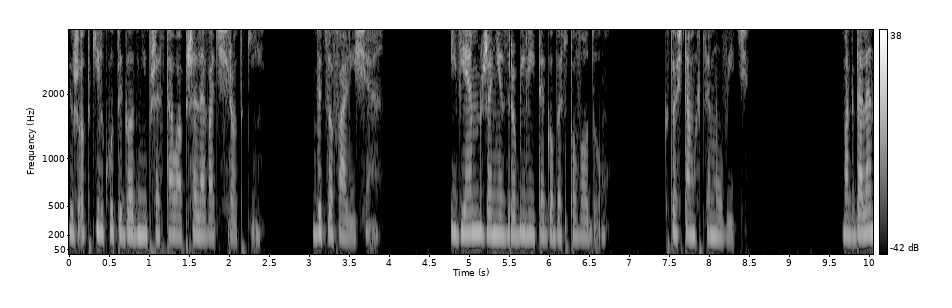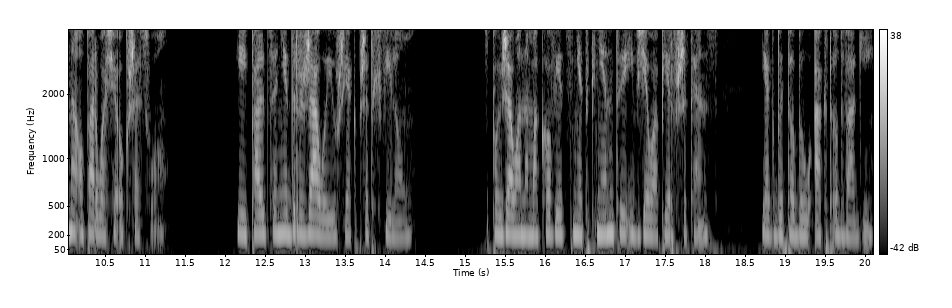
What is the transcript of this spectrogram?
już od kilku tygodni przestała przelewać środki. Wycofali się. I wiem, że nie zrobili tego bez powodu. Ktoś tam chce mówić. Magdalena oparła się o krzesło. Jej palce nie drżały już jak przed chwilą. Spojrzała na makowiec nietknięty i wzięła pierwszy kęs, jakby to był akt odwagi.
